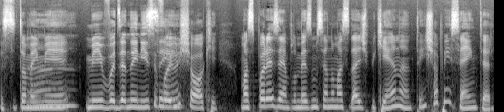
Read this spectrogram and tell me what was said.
Isso também ah. me, me, vou dizer, no início Sim. foi um choque. Mas, por exemplo, mesmo sendo uma cidade pequena, tem shopping center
